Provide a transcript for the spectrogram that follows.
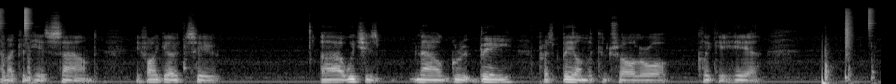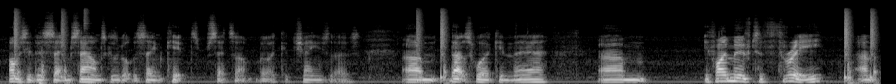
and I can hear sound. If I go to uh, which is now group B press B on the controller or click it here. Obviously the same sounds because I've got the same kit set up but I could change those. Um, that's working there. Um, if I move to 3 and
